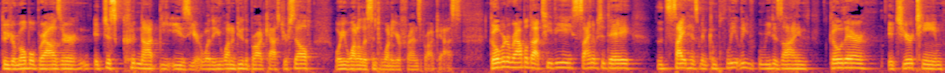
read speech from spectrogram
through your mobile browser. It just could not be easier, whether you want to do the broadcast yourself or you want to listen to one of your friends' broadcasts. Go over to Rabble.tv, sign up today. The site has been completely redesigned. Go there, it's your team,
